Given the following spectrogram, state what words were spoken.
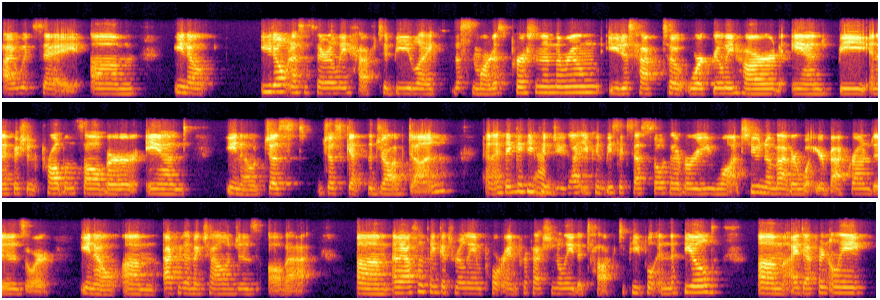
I would say, um, you know, you don't necessarily have to be like the smartest person in the room. You just have to work really hard and be an efficient problem solver and, you know, just just get the job done. And I think if you Yeah. can do that, you can be successful with whatever you want to, no matter what your background is or, you know, um, academic challenges, all that. Um, and I also think it's really important professionally to talk to people in the field. Um, I definitely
